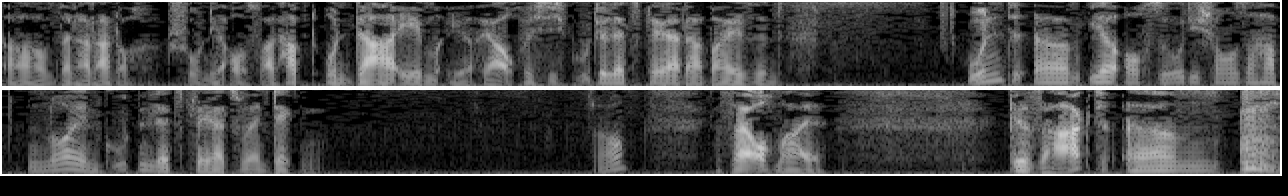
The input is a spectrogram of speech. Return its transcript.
äh, wenn ihr da doch schon die Auswahl habt und da eben ja auch richtig gute Let's Player dabei sind und ähm, ihr auch so die Chance habt, einen neuen, guten Let's Player zu entdecken. Ja, das sei auch mal gesagt. Ähm,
